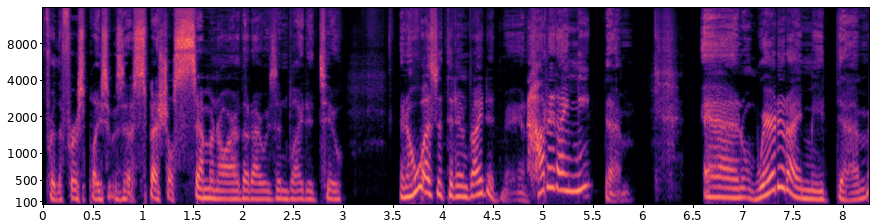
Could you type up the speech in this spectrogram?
for the first place. It was a special seminar that I was invited to. And who was it that invited me? And how did I meet them? And where did I meet them?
